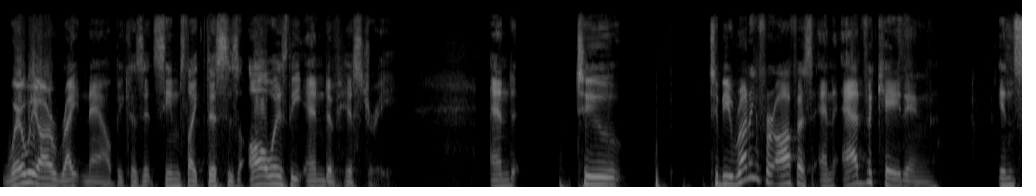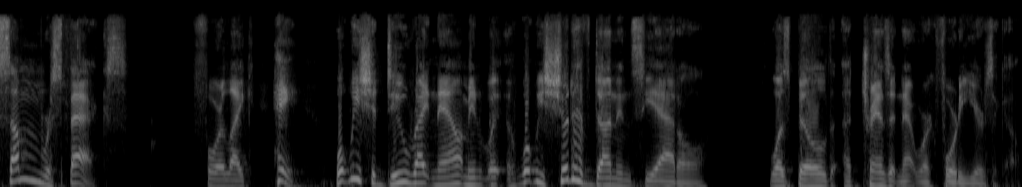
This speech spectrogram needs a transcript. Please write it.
where we are right now because it seems like this is always the end of history. And to to be running for office and advocating in some respects for like, hey, what we should do right now, I mean, what we should have done in Seattle was build a transit network 40 years ago.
